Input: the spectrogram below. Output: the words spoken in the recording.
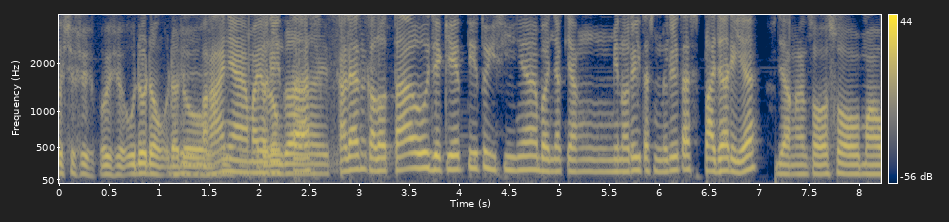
shush. udah dong, udah Udah. dong. Makanya Udah dong, mayoritas guys. kalian kalau tahu JKT itu isinya banyak yang minoritas minoritas pelajari ya. Jangan sosok mau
